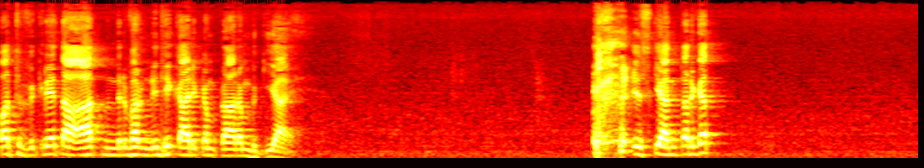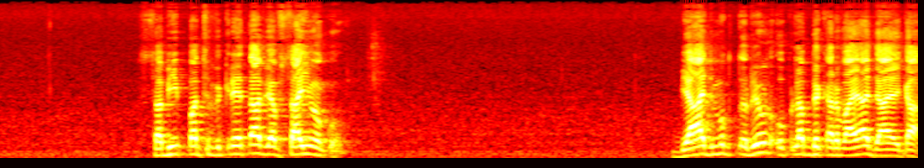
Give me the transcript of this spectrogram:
पथ विक्रेता आत्मनिर्भर निधि कार्यक्रम प्रारंभ किया है। इसके अंतर्गत सभी पथ विक्रेता व्यवसायियों को ब्याज मुक्त ऋण उपलब्ध करवाया जाएगा।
